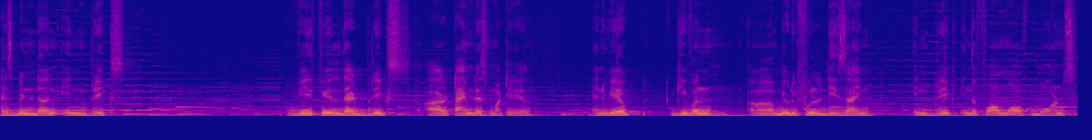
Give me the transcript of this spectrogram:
has been done in bricks. We feel that bricks are timeless material and we have given a beautiful design in brick in the form of bonds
